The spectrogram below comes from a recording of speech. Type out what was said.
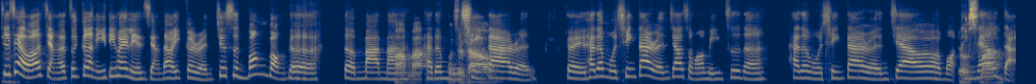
接下来我要讲的这个，你一定会联想到一个人，就是蹦蹦的的妈妈，妈妈，他的母亲大人，对，她的母亲大人叫什么名字呢？她的母亲大人叫什么？Imelda。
